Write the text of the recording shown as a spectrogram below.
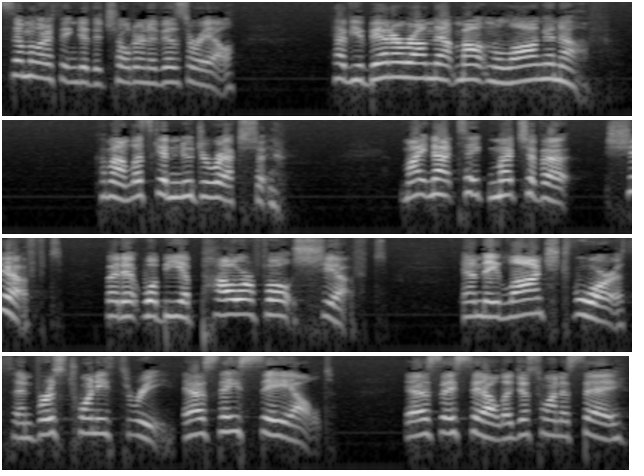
similar thing to the children of Israel. Have you been around that mountain long enough? Come on, let's get a new direction. Might not take much of a shift, but it will be a powerful shift. And they launched forth. And verse 23, as they sailed, as they sailed, I just want to say,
